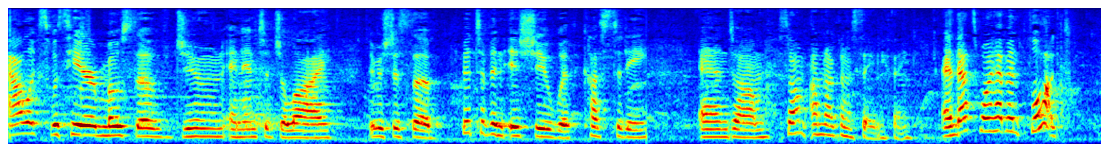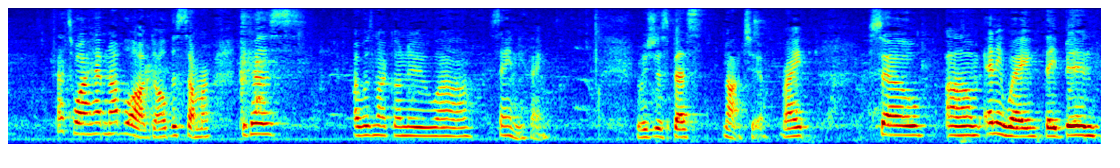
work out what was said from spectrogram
Alex was here most of June and into July. There was just a bit of an issue with custody. And um, so I'm, I'm not going to say anything. And that's why I haven't vlogged. That's why I have not vlogged all this summer because I was not going to uh, say anything. It was just best not to, right? So um, anyway, they've been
